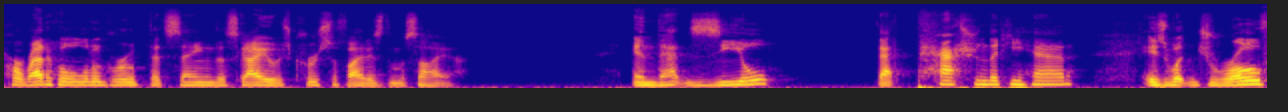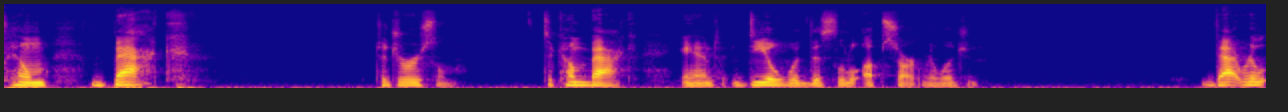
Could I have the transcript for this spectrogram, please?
heretical little group that's saying this guy who was crucified is the Messiah. And that zeal, that passion that he had, is what drove him back to Jerusalem to come back and deal with this little upstart religion. That re-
